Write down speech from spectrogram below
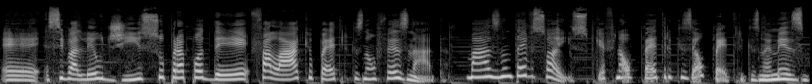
é, se valeu disso para poder falar que o Patrick não fez nada. Mas não teve só isso, porque afinal o Patrick é o Patrick, não é mesmo?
